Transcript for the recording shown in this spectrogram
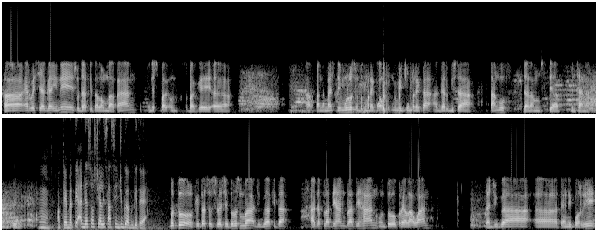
Uh, eh, RW siaga ini sudah kita lombakan. Ini sebagai, sebagai uh, apa namanya stimulus untuk mereka untuk memicu mereka agar bisa tangguh dalam setiap bencana. Hmm, Oke, okay, berarti ada sosialisasi juga begitu ya? Betul, kita sosialisasi terus Mbak. Juga kita ada pelatihan-pelatihan untuk relawan dan juga uh, TNI Polri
